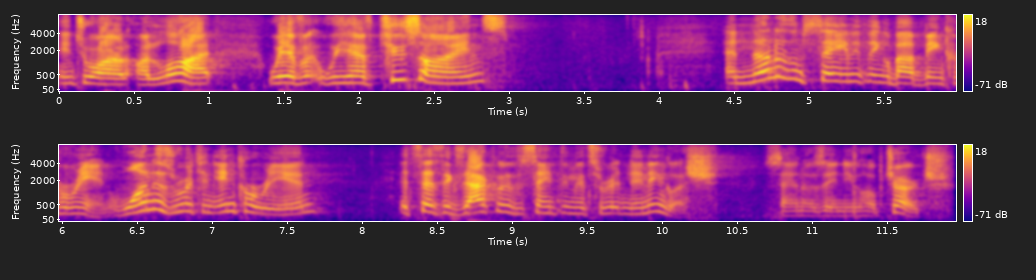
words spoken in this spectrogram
into our, our lot, we have, we have two signs, and none of them say anything about being Korean. One is written in Korean, it says exactly the same thing that's written in English San Jose New Hope Church.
